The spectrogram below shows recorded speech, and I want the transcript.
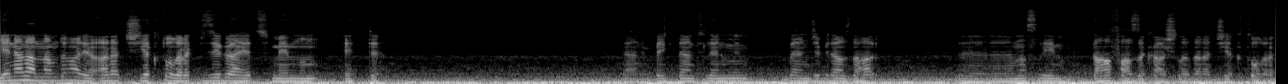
genel anlamda var ya araç yakıt olarak bizi gayet memnun etti. Yani beklentilerimin bence biraz daha e, nasıl diyeyim daha fazla karşıladı araç yakıt olarak.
